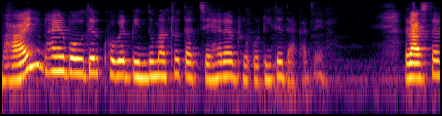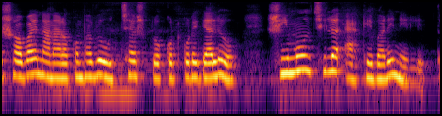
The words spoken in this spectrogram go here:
ভাই, ভাইয়ের বউদের ক্ষোভের বিন্দুমাত্র তার চেহারার ভ্রুকুটিতে দেখা যায়নি। রাস্তার সবাই নানা রকমভাবে উচ্ছ্বাস প্রকট করে গেলেও শিমুল ছিল একেবারে নির্লিপ্ত।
